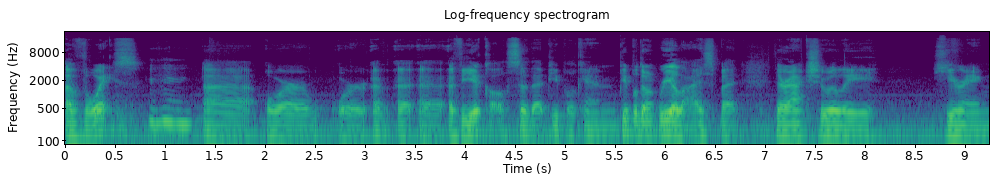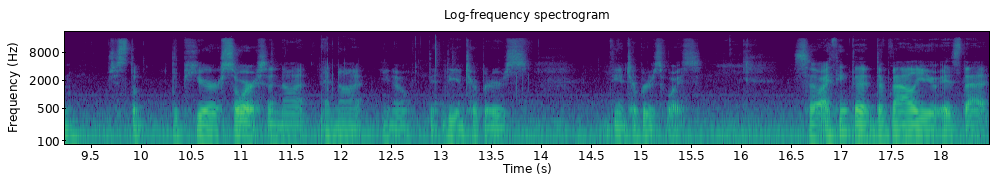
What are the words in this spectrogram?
a voice Mm-hmm. uh, or or a, a, a vehicle so that people can people don't realize but they're actually hearing just the, the pure source and not and not you know the, the interpreter's the interpreter's voice so i think that the value is that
